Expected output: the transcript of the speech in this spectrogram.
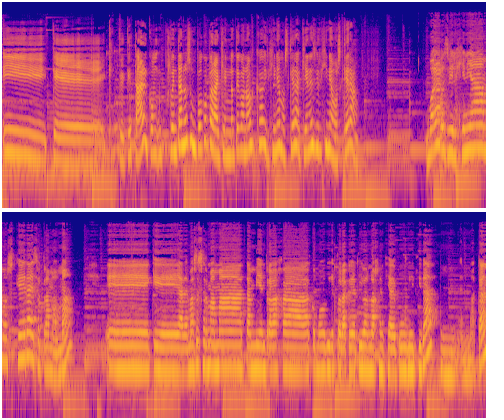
y que, que- ¿qué tal? Cuéntanos un poco para quien no te conozca, Virginia Mosquera. ¿Quién es Virginia Mosquera? Bueno, pues Virginia Mosquera es otra mamá, eh, que además de ser mamá también trabaja como directora creativa en una agencia de publicidad en Macán,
